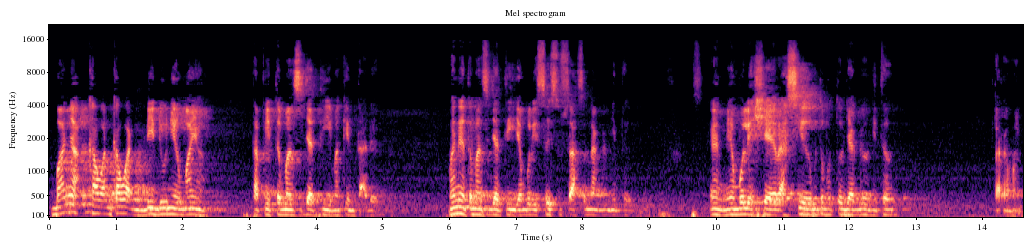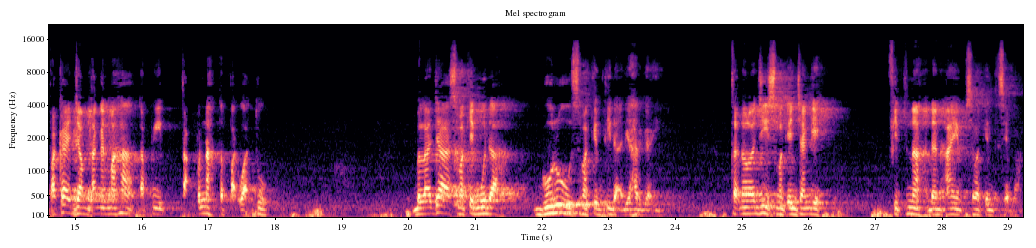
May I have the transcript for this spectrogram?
Banyak kawan-kawan di dunia maya tapi teman sejati makin tak ada. Mana teman sejati yang boleh sesusah senang dengan kita? Kan? Yang boleh share rahsia betul-betul jaga kita. Tak ramai. Pakai jam tangan mahal tapi tak pernah tepat waktu. Belajar semakin mudah guru semakin tidak dihargai. Teknologi semakin canggih fitnah dan aib semakin tersebar.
